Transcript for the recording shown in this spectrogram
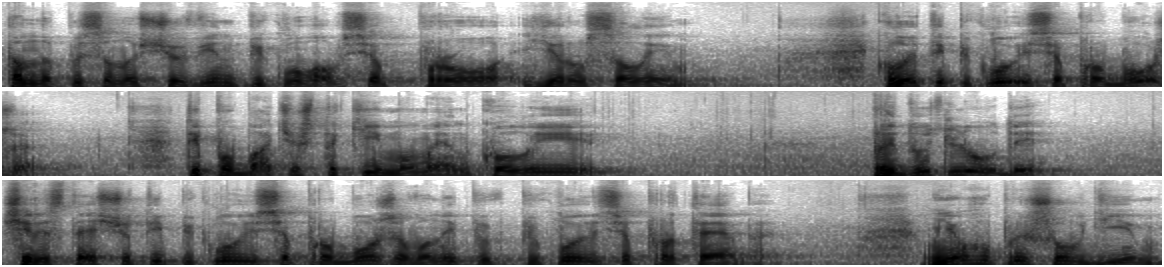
там написано, що він піклувався про Єрусалим. Коли ти піклуєшся про Боже, ти побачиш такий момент, коли прийдуть люди через те, що ти піклуєшся про Боже, вони піклуються про тебе. В нього прийшов дім,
